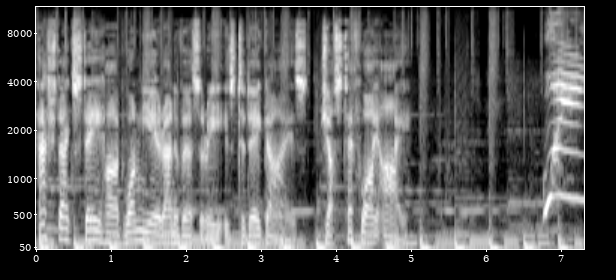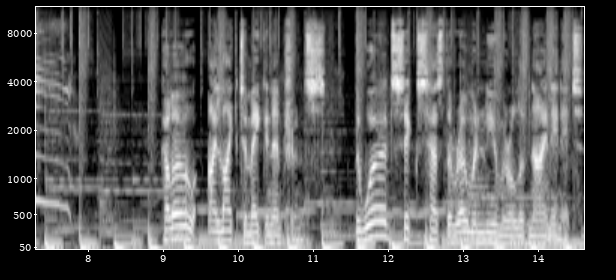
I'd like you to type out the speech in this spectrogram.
Hashtag stay hard one year anniversary is today guys, just FYI. Hello, I like to make an entrance. The word 6 has the Roman numeral of 9 in it.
